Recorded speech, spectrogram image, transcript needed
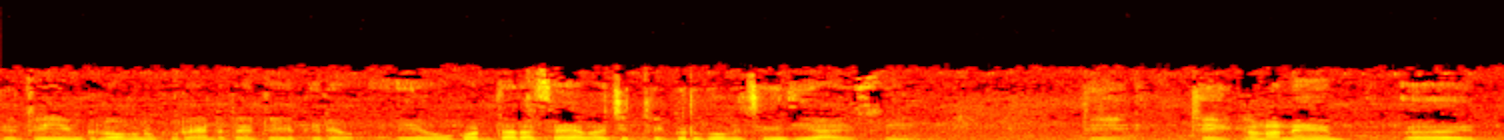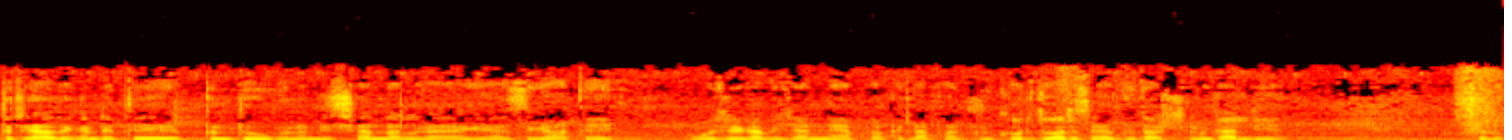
ਤੇ ਤੁਸੀਂ ਬਲੌਗ ਨੂੰ ਪੂਰਾ ਐਂਡ ਤੱਕ ਦੇਖਦੇ ਰਹੋ। ਇਹ ਉਹ ਗੁਰਦੁਆਰਾ ਸਾਹਿਬ ਆ ਜਿੱਥੇ ਗੁਰੂ ਗੋਬਿੰਦ ਸਿੰਘ ਜੀ ਆਏ ਸੀ। ਤੇ ਇੱਥੇ ਉਹਨਾਂ ਨੇ ਦਰਿਆ ਦੇ ਕੰਢੇ ਤੇ ਬੰਦੂਕ ਉਹਨਾਂ ਨੇ ਨਿਸ਼ਾਨਾ ਲਗਾਇਆ ਗਿਆ ਸੀਗਾ ਤੇ ਉਹ ਜਗ੍ਹਾ ਵੀ ਜਾਂਦੇ ਹਾਂ ਆਪਾਂ। ਪਹਿਲਾਂ ਆਪਾਂ ਗੁਰਦੁਆਰਾ ਸਾਹਿਬ ਦੇ ਦਰਸ਼ਨ ਕਰ ਲਈਏ। ਚਲੋ,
